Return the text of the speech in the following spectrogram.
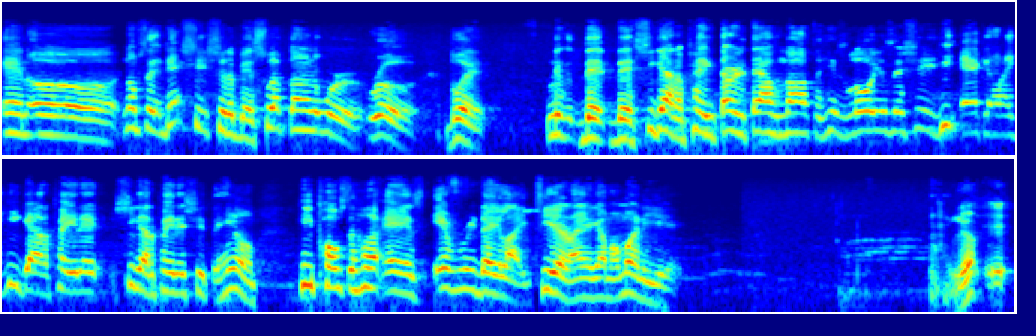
and uh, you know what I'm saying that shit should have been swept under the word rug, but. Nigga, that, that she gotta pay thirty thousand dollars to his lawyers and shit. He acting like he gotta pay that. She gotta pay that shit to him. He posted her ass every day like Teairra, I ain't got my money yet. Yep. It,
